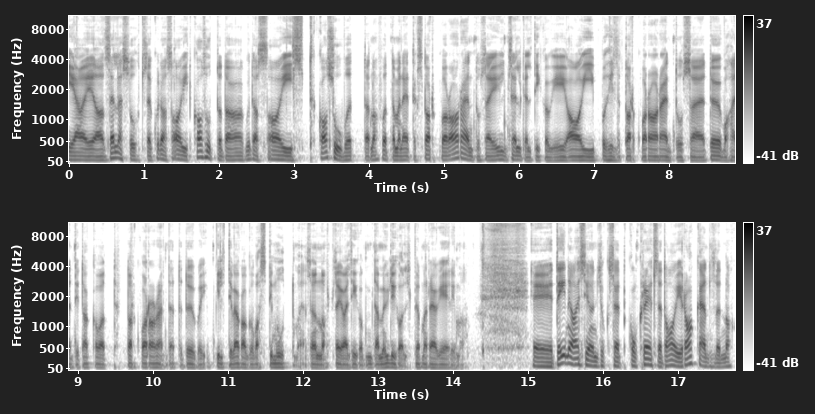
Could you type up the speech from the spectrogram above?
ja, ja selles suhtes, et kuidas ai-d kasutada, kuidas ai-st kasu võtta, noh, võtame näiteks tarkvaraarenduse, ilmselgelt ikkagi ai-põhised tarkvaraarenduse töövahendid hakkavad tarkvaraarendajate tööpilti väga kõvasti muutma ja see on noh, see asi, mida me ülikoolis peame reageerima teine asi on niisugused konkreetsed ai rakendused, noh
